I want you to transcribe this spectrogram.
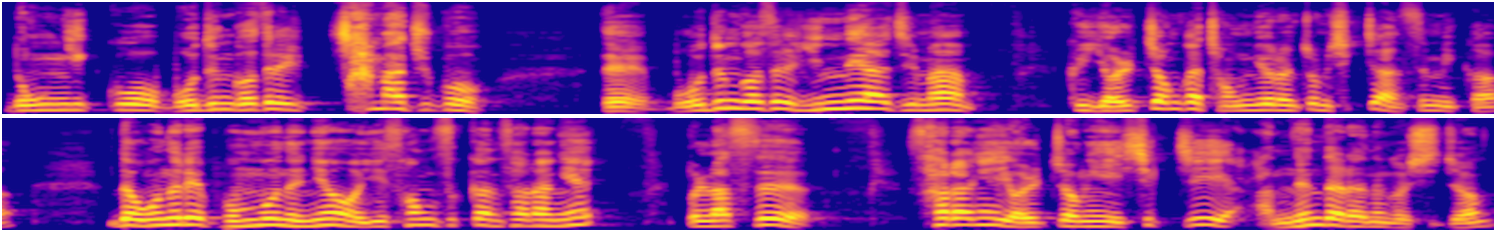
녹있고 모든 것을 참아주고, 네, 모든 것을 인내하지만 그 열정과 정열은 좀 식지 않습니까? 근데 오늘의 본문은요, 이 성숙한 사랑에 플러스 사랑의 열정이 식지 않는다라는 것이죠.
